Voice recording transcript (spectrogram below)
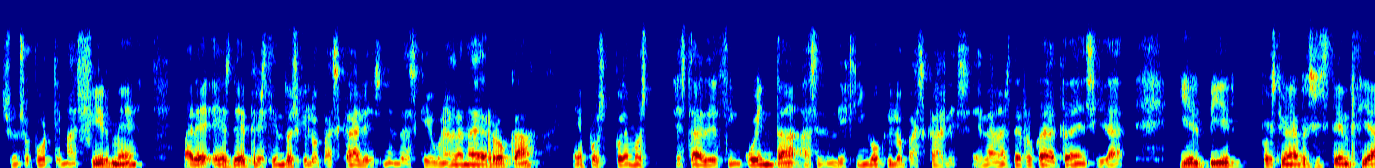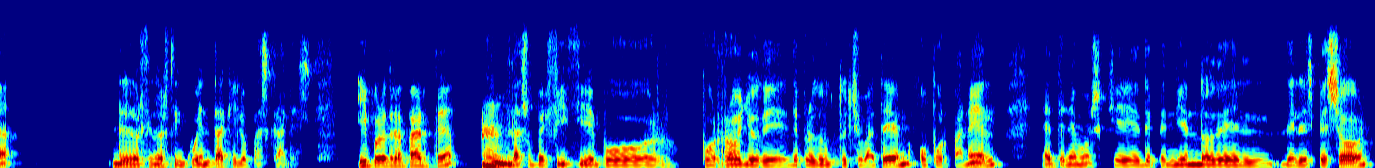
es un soporte más firme, ¿vale? es de 300 kilopascales, mientras que una lana de roca eh, pues podemos estar de 50 a 75 kilopascales, en lanas de roca de alta densidad. Y el PIR pues tiene una resistencia de 250 kilopascales. Y por otra parte, la superficie por, rollo de, producto Chobatem o por panel, eh, tenemos que dependiendo del, espesor,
